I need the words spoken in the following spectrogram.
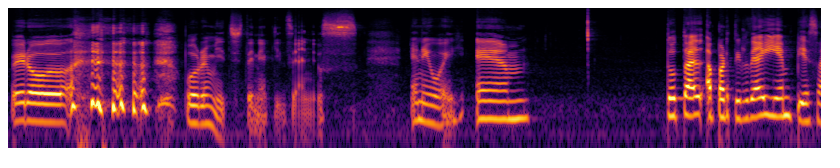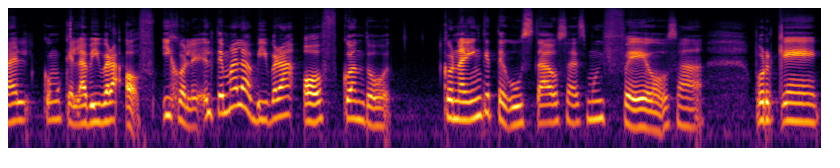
Pero, pobre Mitch, tenía 15 años. Anyway, em, total, a partir de ahí empieza el, como que la vibra off. Híjole, el tema de la vibra off cuando con alguien que te gusta, o sea, es muy feo, o sea, porque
